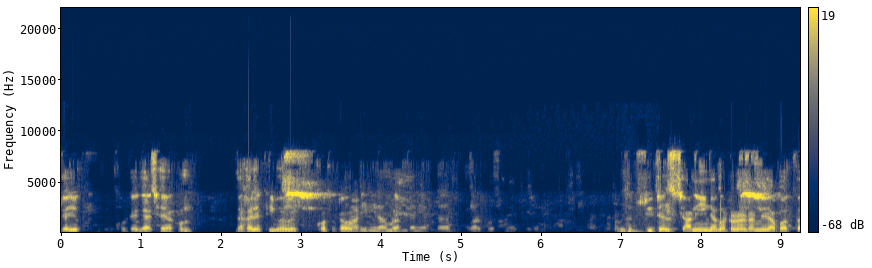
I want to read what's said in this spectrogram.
যাই হোক ঘটে গেছে এখন। দেখা যাক কীভাবে কতটা আমরা। আমি তো ডিটেলস জানি না ঘটনাটা নিরাপত্তা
